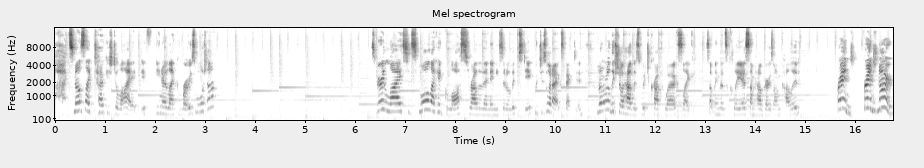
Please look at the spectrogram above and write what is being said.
Oh, it smells like Turkish delight, if you know, like rose water. It's very light, it's more like a gloss rather than any sort of lipstick, which is what I expected. I'm not really sure how this witchcraft works, like something that's clear somehow goes on coloured. Friend, friend, no,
